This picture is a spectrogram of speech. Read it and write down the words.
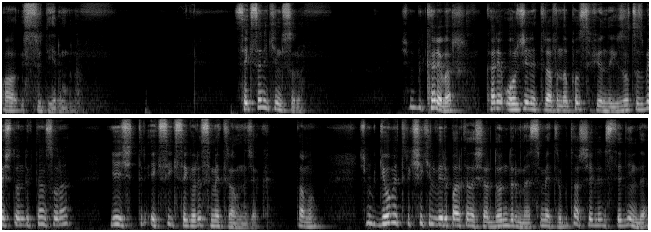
A üssü diyelim buna. 82. soru. Şimdi bir kare var. Kare orijin etrafında pozitif yönde 135 döndükten sonra y eşittir eksi x'e göre simetri alınacak. Tamam. Şimdi geometrik şekil verip arkadaşlar döndürme, simetri bu tarz şeyler istediğinde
